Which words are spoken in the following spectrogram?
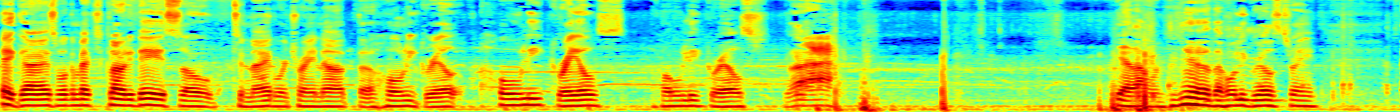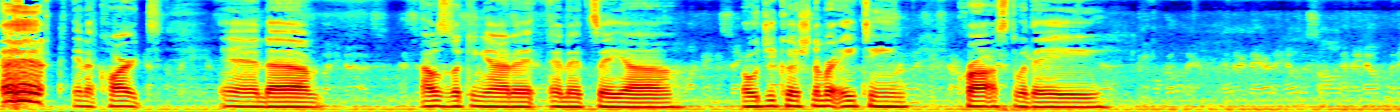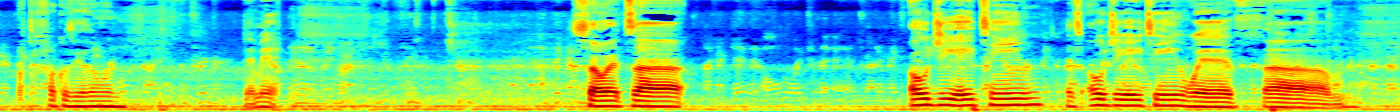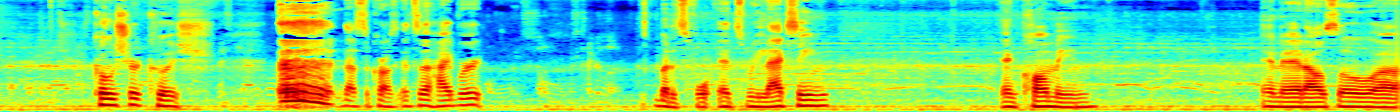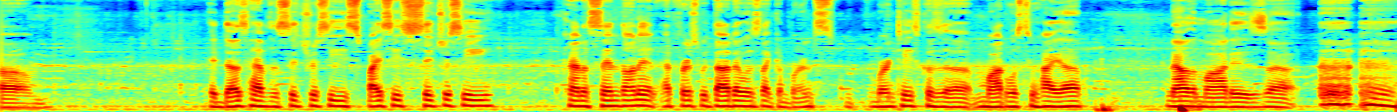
Hey guys, welcome back to Cloudy Days. So tonight we're trying out the Holy Grail, Holy Grails, Holy Grails. Ah, yeah, that one. Yeah, the Holy Grail strain in a cart, and um, I was looking at it, and it's a uh, OG Kush number eighteen crossed with a. What the fuck was the other one? Damn it. So it's uh OG eighteen. It's OG eighteen with um, kosher Kush. That's the cross. It's a hybrid, but it's for it's relaxing and calming, and it also um, it does have the citrusy, spicy, citrusy kind of scent on it. At first, we thought it was like a burnt, burnt taste because the mod was too high up. Now the mod is uh, the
